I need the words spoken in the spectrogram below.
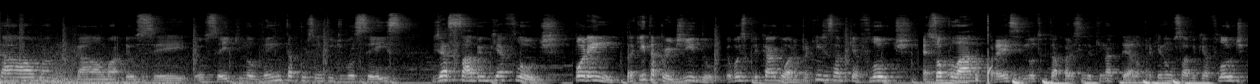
Calma, calma, eu sei, eu sei que 90% de vocês já sabem o que é float. Porém, para quem está perdido, eu vou explicar agora. Para quem já sabe o que é float, é só pular para esse minuto que está aparecendo aqui na tela. Para quem não sabe o que é float,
